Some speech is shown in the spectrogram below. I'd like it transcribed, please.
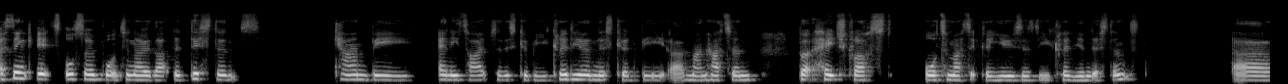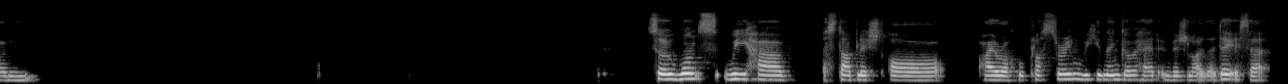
I think it's also important to know that the distance can be any type. So this could be Euclidean, this could be uh, Manhattan, but hclust automatically uses the Euclidean distance. Um, so once we have established our hierarchical clustering, we can then go ahead and visualize our data set.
